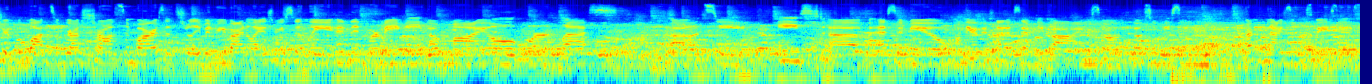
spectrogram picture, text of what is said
strip of lots of restaurants and bars that's really been revitalized recently, and then we're maybe a mile or less, uh, let's see, east of SMU on the other side of 75. So those would be some recognizable spaces.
